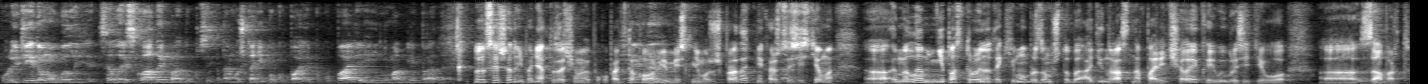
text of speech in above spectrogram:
у людей дома были целые склады продукции, потому что они покупали, покупали и не могли продать. Ну, это совершенно непонятно, зачем ее покупать в таком объеме, если не можешь продать. Мне кажется, система MLM э, не построена таким образом, чтобы один раз напарить человека и выбросить его э, за борт.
